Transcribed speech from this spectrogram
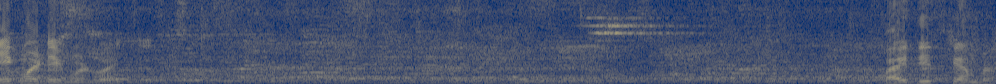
एक मिनट एक मिनट भाई। भाई this camera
